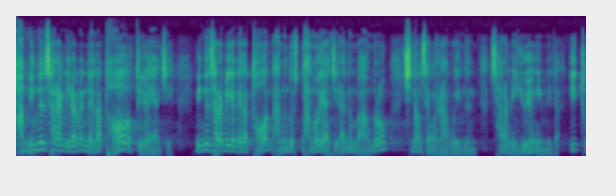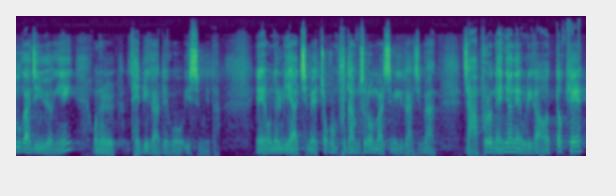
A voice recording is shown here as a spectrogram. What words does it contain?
아, 믿는 사람이라면 내가 더 드려야지. 믿는 사람에게 내가 더 나는 것 나눠야지라는 마음으로 신앙생활을 하고 있는 사람의 유형입니다. 이 두 가지 유형이 오늘 대비가 되고 있습니다. 예, 오늘 이 아침에 조금 부담스러운 말씀이기도 하지만 자, 앞으로 내년에 우리가 어떻게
